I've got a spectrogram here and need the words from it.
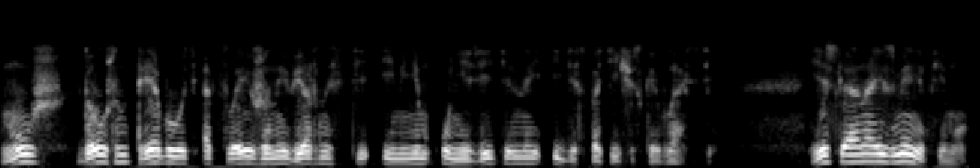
муж должен требовать от своей жены верности именем унизительной и деспотической власти. Если она изменит ему,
